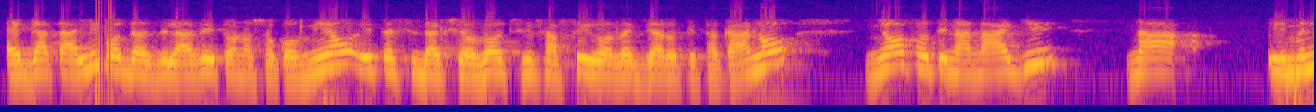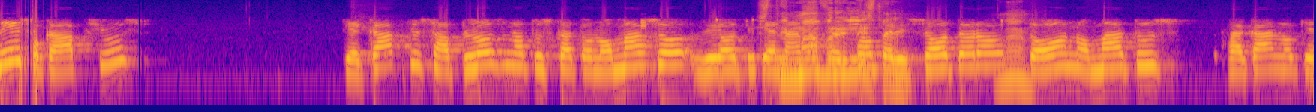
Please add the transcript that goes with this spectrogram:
εγκαταλείποντας δηλαδή το νοσοκομείο, είτε συνταξιοδότηση θα φύγω, δεν ξέρω τι θα κάνω, νιώθω την ανάγκη να υμνήσω κάποιους και κάποιους απλώς να τους κατονομάσω, διότι και να αναφερθώ περισσότερο ναι. στο όνομά τους θα κάνω και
